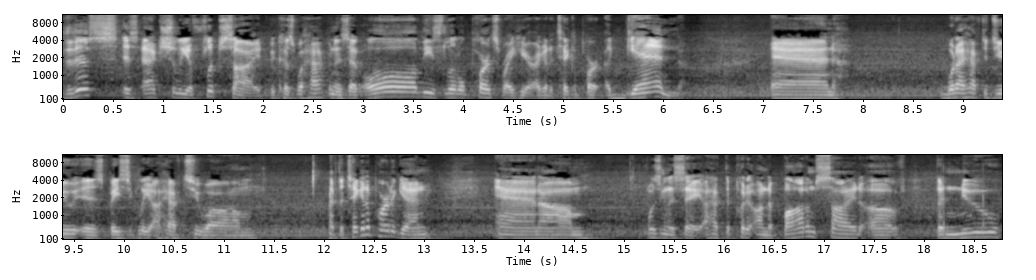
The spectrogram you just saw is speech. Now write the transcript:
this is actually a flip side because what happened is that all these little parts right here I gotta take apart again. And what I have to do is basically I have to um, I have to take it apart again and um, what was I gonna say? I have to put it on the bottom side of the new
